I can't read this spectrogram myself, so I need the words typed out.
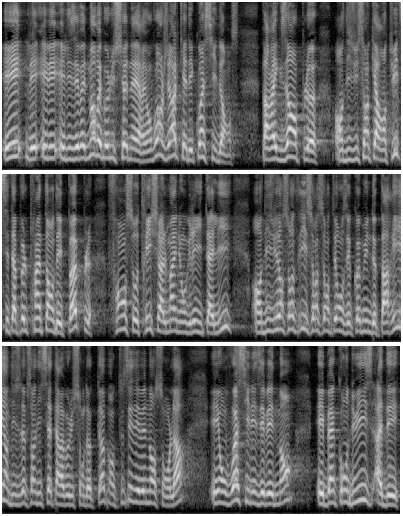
Et les, événements révolutionnaires. Et on voit en général qu'il y a des coïncidences. Par exemple, en 1848, c'est un peu le printemps des peuples. France, Autriche, Allemagne, Hongrie, Italie. En 1870-71, les communes de Paris. En 1917, la Révolution d'octobre. Donc tous ces événements sont là. Et on voit si les événements eh bien, conduisent à des,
